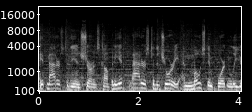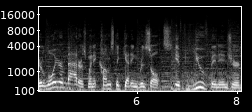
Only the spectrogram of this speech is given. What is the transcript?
It matters to the insurance company, it matters to the jury, and most importantly, your lawyer matters when it comes to getting results. If you've been injured,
